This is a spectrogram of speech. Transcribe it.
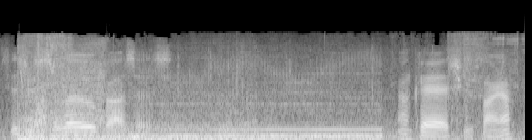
It's just a slow process. Okay, that should be far enough.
